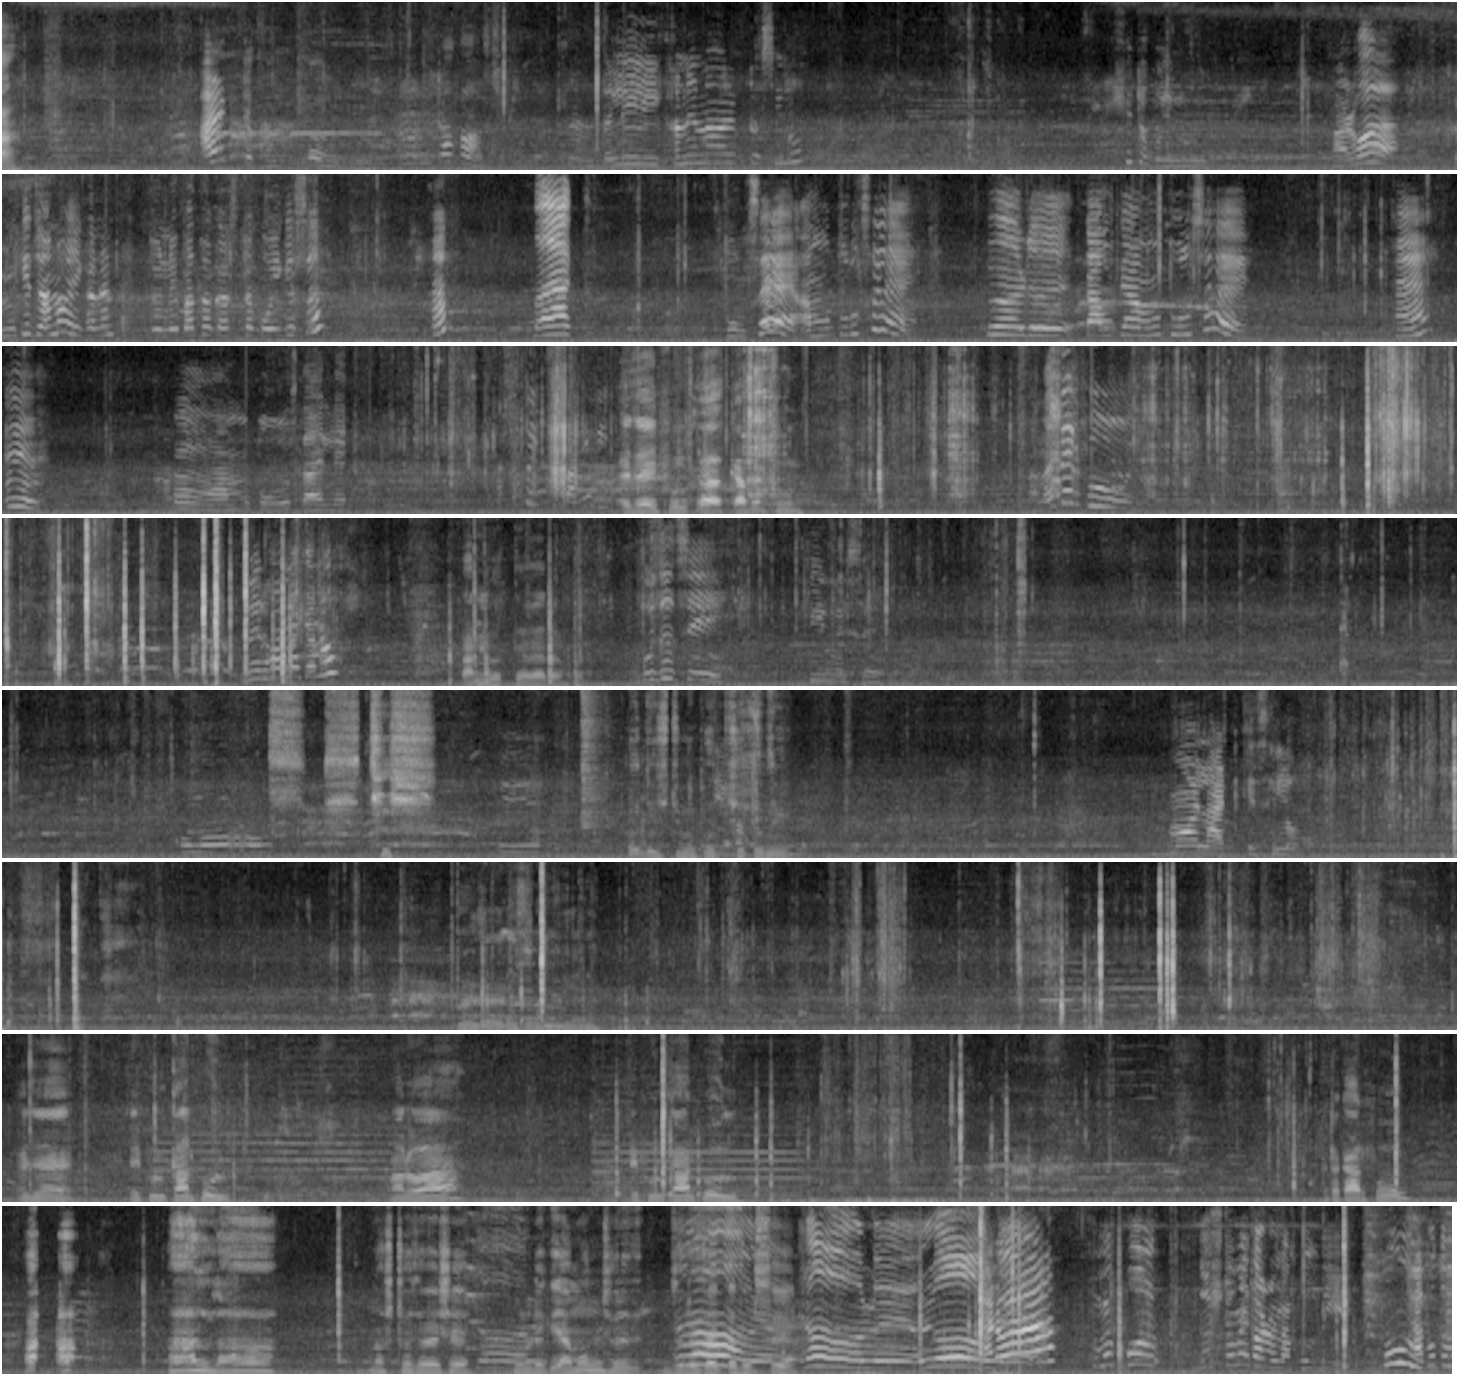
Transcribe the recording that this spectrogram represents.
হ্যাঁ, তুমি কি জানো এখানে তুলে পাতা কাজটা কই গেছে? তুলছে? আম্মু তুলছে? আরে কালকে আম্মু তুলছে? হ্যাঁ? ও আম্মু তুলছে তাইলে। এই যে এই ফুল কা- কাদের ফুল? আমাদের ফুল। বের হয় না কেন? পানি ভরতে হবে আরও। বুঝেছি। কি হয়েছে? দুষ্টুমি করছ তুমি ময়লা আটকে ছিল ওই যে ওই গাছে পানি দিকে যা এই যে এই ফুল কার ফুল? মারোয়া এই ফুল কার ফুল? এটা কার ফুল? আল্লাহ নষ্ট হয়ে যাবে সে ফুলটা কি এমন ঝরে ঝরে যাইতে ধরছে?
